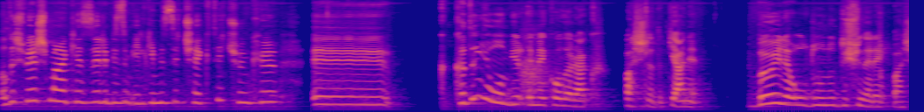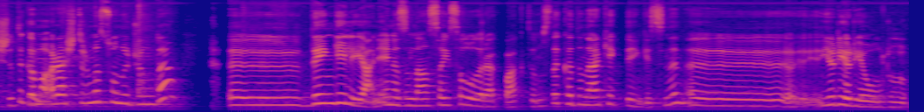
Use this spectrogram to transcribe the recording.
Alışveriş merkezleri bizim ilgimizi çekti çünkü e, kadın yoğun bir emek olarak başladık. Yani böyle olduğunu düşünerek başladık ama araştırma sonucunda e, dengeli yani en azından sayısal olarak baktığımızda kadın erkek dengesinin e, yarı yarıya olduğu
